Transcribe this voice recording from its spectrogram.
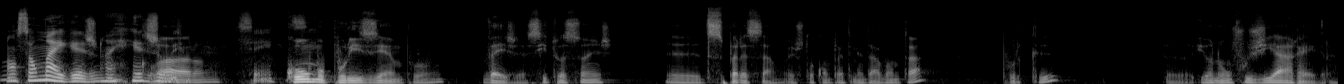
não são meigas, não é? Claro. Sim, Como, sim. por exemplo, veja, situações uh, de separação. Eu estou completamente à vontade porque uh, eu não fugi à regra.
